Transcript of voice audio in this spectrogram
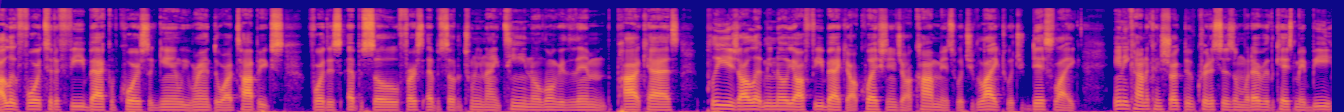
I look forward to the feedback. Of course, again, we ran through our topics for this episode, first episode of 2019, no longer them the podcast please y'all let me know y'all feedback, y'all questions, y'all comments, what you liked, what you disliked, any kind of constructive criticism, whatever the case may be.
